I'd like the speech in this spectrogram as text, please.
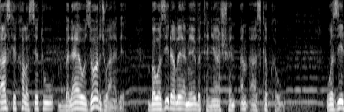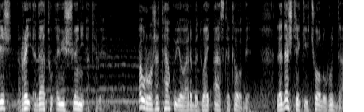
ئاسکێک هەڵەسێت و بەلایەوە زۆر جوانە بێ بە وەزیرە ڵێ ئەمەوێ بە تەنیا شوێن ئەم ئاسکە بکەوم وەزیریش ڕێی ئەدات و ئەوی شوێنی ئەکەوێ ئەو ڕۆژە تاکو ئێوارە بە دوای ئاسکەکەەوە بێ لە دەشتێکی چۆڵ و ڕوودا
